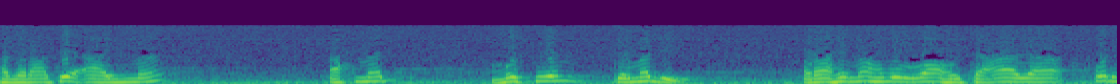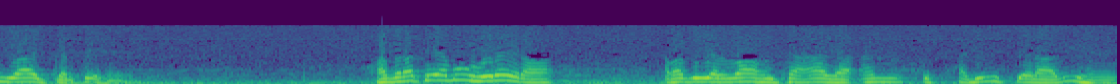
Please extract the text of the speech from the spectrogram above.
حضرات آئمہ احمد، مسلم کرمدی رحمہ اللہ تعالی وہ روایت کرتے ہیں۔ حضرت ابو ہریرا رضی اللہ تعالی ان اس حدیث کے راوی ہیں۔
